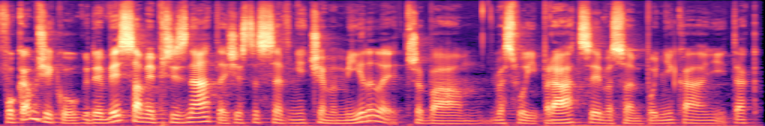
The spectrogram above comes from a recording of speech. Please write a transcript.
v okamžiku, kdy vy sami přiznáte, že jste se v něčem mýlili, třeba ve své práci, ve svém podnikání, tak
